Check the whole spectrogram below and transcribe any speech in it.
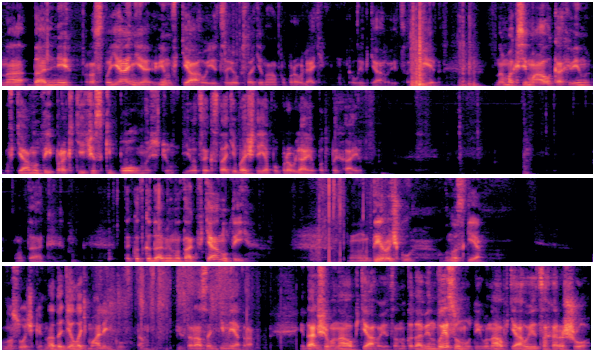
на дальні розстояння, він втягується. Його, кстати, треба поправляти, коли втягується. І на максималках він втягнутий практично повністю. І оце, кстати, бачите, я поправляю, підпихаю. Отак. Так от, коли він отак втягнутий, м, дырочку в носке, в носочке, надо делать маленькую, там півтора сантиметра. І далі вона обтягується. Ну, коли він висунутий, вона обтягується хорошо.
